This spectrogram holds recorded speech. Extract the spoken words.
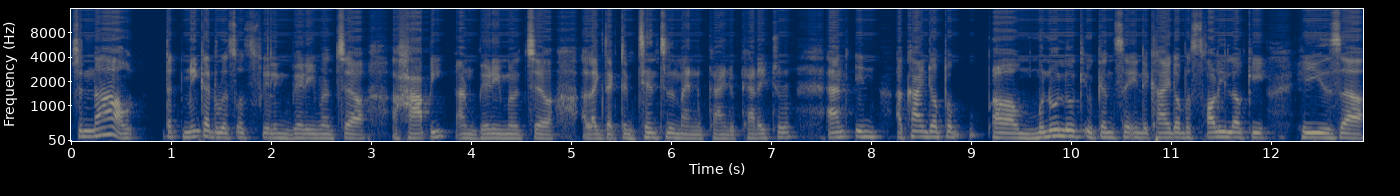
So now that Megadorus was feeling very much uh, happy and very much uh, like that gentleman kind of character. And in a kind of a, uh, monologue you can say in a kind of a soliloquy he is uh,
